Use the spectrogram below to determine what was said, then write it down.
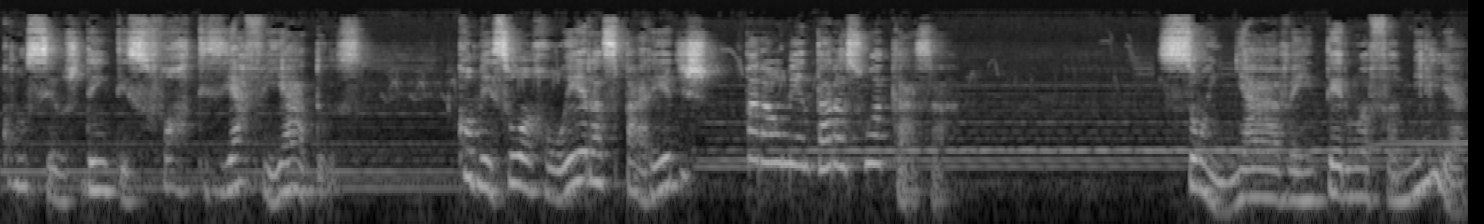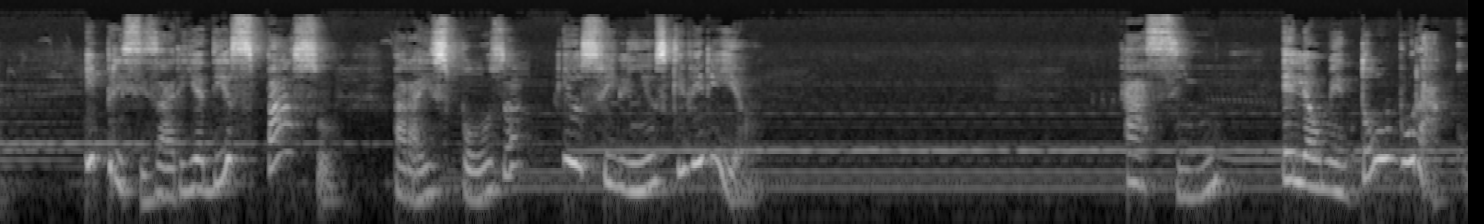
Com seus dentes fortes e afiados, começou a roer as paredes para aumentar a sua casa. Sonhava em ter uma família e precisaria de espaço para a esposa e os filhinhos que viriam. Assim, ele aumentou o buraco,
